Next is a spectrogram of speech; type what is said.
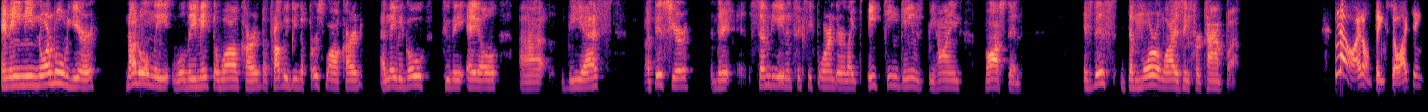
And in a normal year, not only will they make the wild card, they'll probably be the first wild card and maybe go to the AL uh, But this year, they're 78 and 64, and they're like 18 games behind Boston. Is this demoralizing for Tampa? No, I don't think so. I think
